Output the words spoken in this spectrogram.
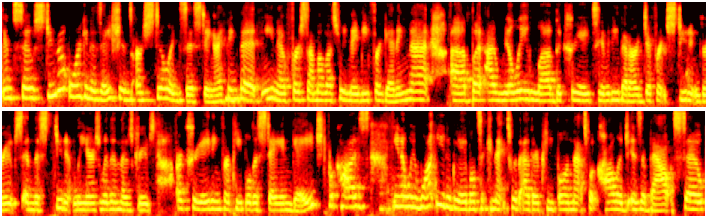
And so student organizations are still existing. I think that, you know, for some of us, we may be forgetting that. Uh, but I really love the creativity that our different student groups and the student leaders within those groups are creating for people to stay engaged because you know, we want you to be able to connect with other people, and that's what college is about. So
